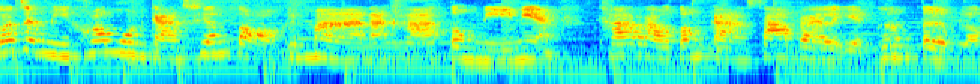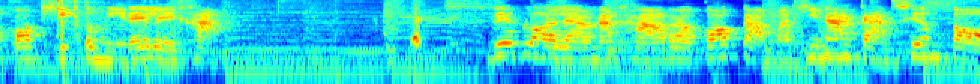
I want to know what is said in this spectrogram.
ก็จะมีข้อมูลการเชื่อมต่อขึ้นมานะคะ ตรงนี้เนี่ยถ้าเราต้องการทราบรายละเอียดเพิ่มเติมแล้วก็คลิกตรงนี้ได้เลยค่ะ เรียบร้อยแล้วนะคะ เราก็กลับมาที่หน้าการเชื่อมต่อ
